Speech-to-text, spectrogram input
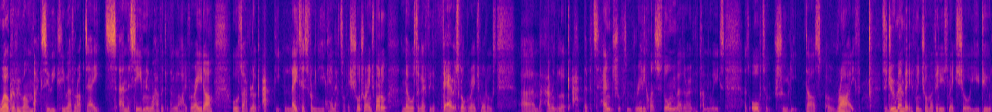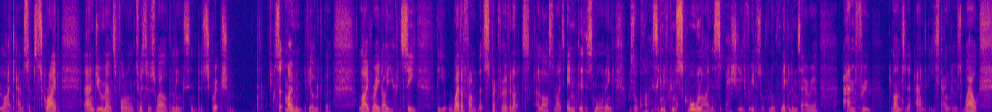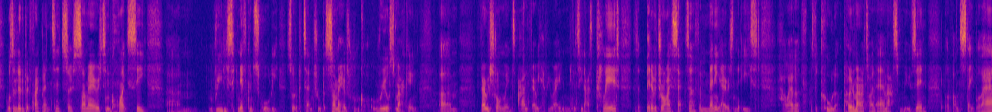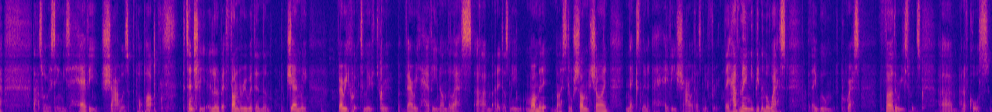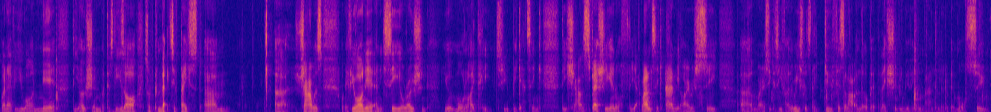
Welcome everyone back to weekly weather updates and this evening we'll have a look at the live radar. We'll also have a look at the latest from the UK Met Office shorter range model and then we'll also go through the various longer range models um, having a look at the potential for some really quite stormy weather over the coming weeks as autumn truly does arrive. So do remember if you enjoy my videos make sure you do like and subscribe and do remember to follow on Twitter as well, the link's in the description. So at the moment, if you have a look at the live radar, you can see the weather front that spread through overnight uh, last night into this morning. We saw quite a significant squall line, especially through the sort of North Midlands area and through London and East Anglia as well. It was a little bit fragmented, so some areas didn't quite see um, really significant squally sort of potential, but some areas got a real smacking. Um, very strong winds and very heavy rain. You can see that's cleared. There's a bit of a dry sector for many areas in the east. However, as the cooler polar maritime air mass moves in, a lot of unstable air, that's where we're seeing these heavy showers pop up. Potentially a little bit thundery within them, but generally very quick to move through, but very heavy nonetheless. Um, and it does mean one minute nice little sunshine, next minute a heavy shower does move through. They have mainly been in the west, but they will progress further eastwards. Um, and of course, whenever you are near the ocean, because these are sort of convective based um, uh, showers, if you are near any sea or ocean, you're more likely to be getting these showers, especially in off the Atlantic and the Irish Sea. Um, whereas you can see further eastwards, they do fizzle out a little bit, but they should be moving inland a little bit more soon.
